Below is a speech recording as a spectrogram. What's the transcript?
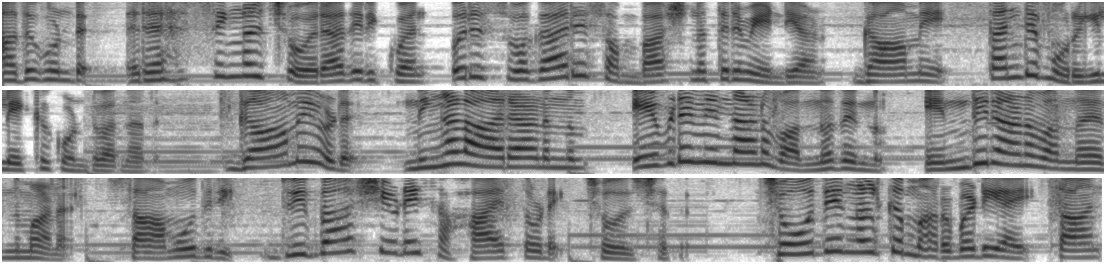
അതുകൊണ്ട് രഹസ്യങ്ങൾ ചോരാതിരിക്കുവാൻ ഒരു സ്വകാര്യ സംഭാഷണത്തിന് വേണ്ടിയാണ് ഗാമയെ തന്റെ മുറിയിലേക്ക് കൊണ്ടുവന്നത്. ഗാമയോട് നിങ്ങൾ ആരാണെന്നും എവിടെ നിന്നാണ് വന്നതെന്നും എന്തിനാണ് വന്നതെന്നുമാണ് സാമൂതിരി ദ്വിഭാഷയുടെ സഹായത്തോടെ ചോദിച്ചത്. ചോദ്യങ്ങൾക്ക് മറുപടിയായി താൻ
